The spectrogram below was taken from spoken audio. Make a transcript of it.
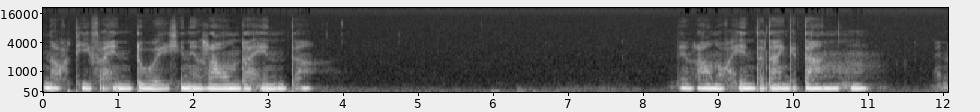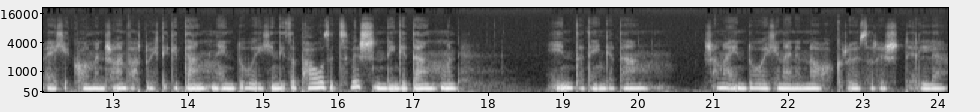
Noch tiefer hindurch in den Raum dahinter. Den Raum auch hinter deinen Gedanken welche kommen, schau einfach durch die Gedanken hindurch, in diese Pause zwischen den Gedanken und hinter den Gedanken. Schau mal hindurch in eine noch größere Stille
